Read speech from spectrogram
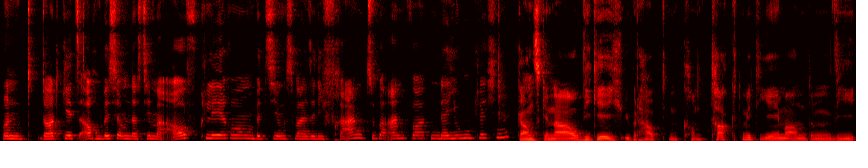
Und dort geht es auch ein bisschen um das Thema Aufklärung beziehungsweise die Fragen zu beantworten der Jugendlichen. Ganz genau, wie gehe ich überhaupt in Kontakt mit jemandem? Wie,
